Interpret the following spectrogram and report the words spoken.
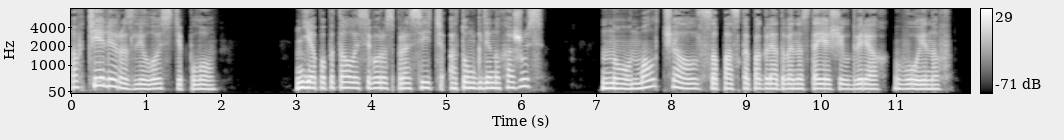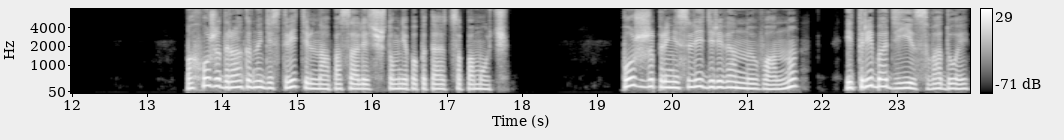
а в теле разлилось тепло. Я попыталась его расспросить о том, где нахожусь, но он молчал, с опаской поглядывая на стоящих в дверях воинов. Похоже, драгоны действительно опасались, что мне попытаются помочь. Позже принесли деревянную ванну и три бадьи с водой.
